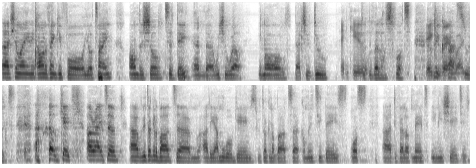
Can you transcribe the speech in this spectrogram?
Uh, I want to thank you for your time on the show today and uh, wish you well in all that you do Thank you. to develop sports. Thank you very much. okay, all right. So uh, we're talking about um, the Amuwo Games. We're talking about uh, community-based sports uh, development initiatives.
